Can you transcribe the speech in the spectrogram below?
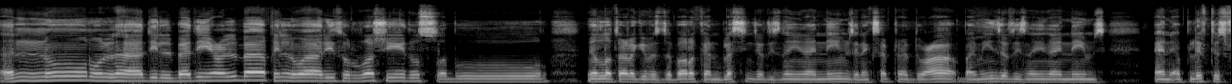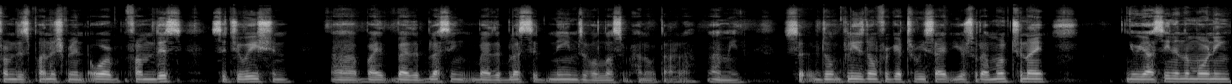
النور الهادي البديع الباقي الوارث الرشيد الصبور. May Allah Ta'ala give us the barakah and blessings of these 99 names and accept our dua by means of these 99 names and uplift us from this punishment or from this situation uh, by by the blessing by the blessed names of Allah subhanahu wa ta'ala. Ameen. So don't please don't forget to recite your Surah Mulk tonight, your Yasin in the morning,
